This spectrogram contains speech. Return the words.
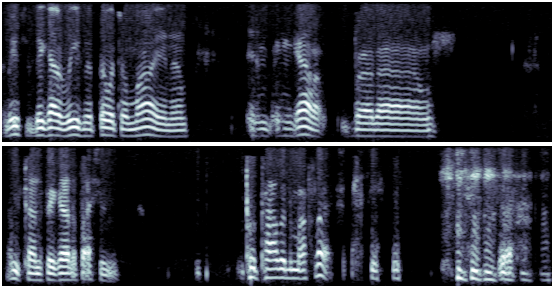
at least they got a reason to throw it to Maya and them and, and got it. But um, I'm trying to figure out if I should put Pollard in my flex.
